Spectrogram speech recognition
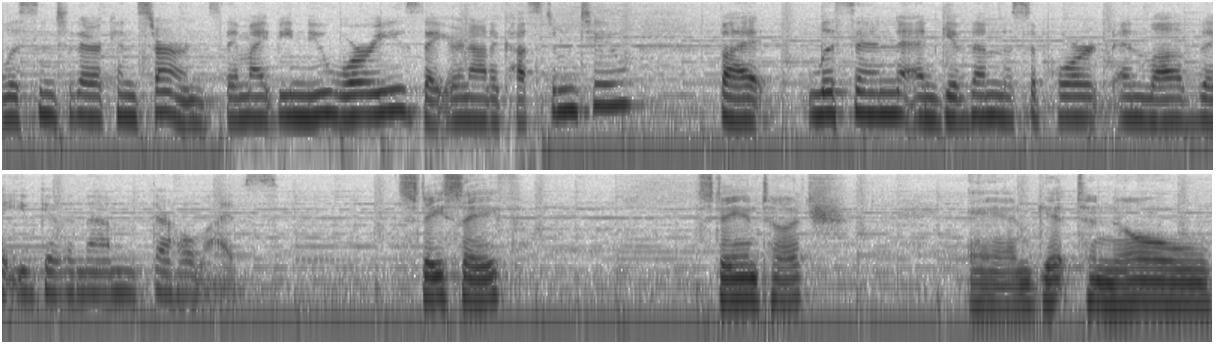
listen to their concerns. They might be new worries that you're not accustomed to, but listen and give them the support and love that you've given them their whole lives. Stay safe, stay in touch, and get to know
